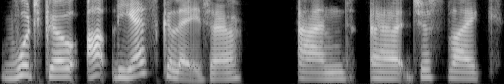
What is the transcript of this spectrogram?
would go up the escalator and uh, just like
